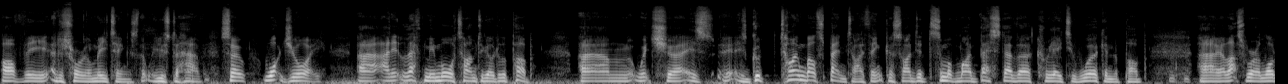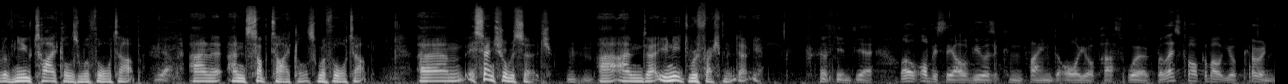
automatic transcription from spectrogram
of the editorial meetings that we used to have. So, what joy. Uh, and it left me more time to go to the pub um, which uh, is is good time well spent, I think, because I did some of my best ever creative work in the pub. uh, that's where a lot of new titles were thought up, yeah. and and subtitles were thought up. Um, essential research, mm-hmm. uh, and uh, you need refreshment, don't you? Brilliant, yeah. Well, obviously, our viewers can find all your past work, but let's talk about your current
